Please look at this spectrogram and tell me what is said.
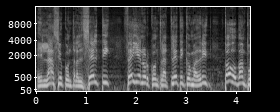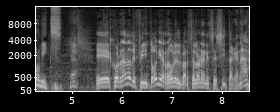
el Lazio contra el Celtic, Feyenoord contra Atlético Madrid. Todos van por VIX. Eh, jornada definitoria, Raúl, el Barcelona necesita ganar.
